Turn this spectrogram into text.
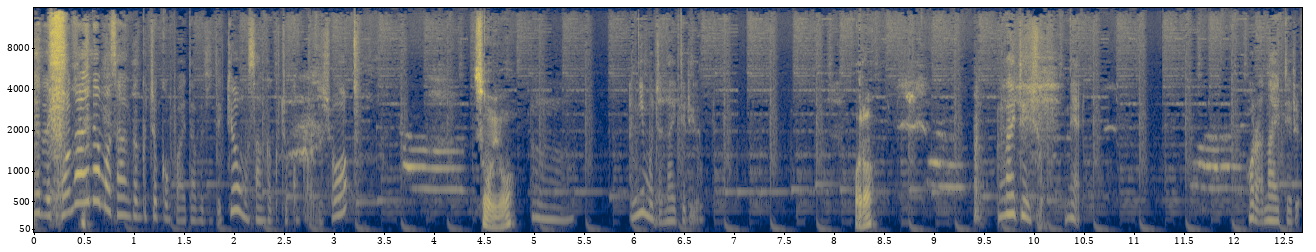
やでこの間も三角チョコパイ食べてて、今日も三角チョコパイでしょ？そうよ。うん。ニモちゃん泣いてるよ。あら？泣いてるでしょ？ね。ほら、泣いてる。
